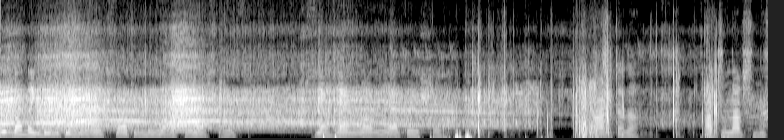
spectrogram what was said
buradan da gidelim. Evet zaten ne hatırlarsınız. Siyah yer var ya arkadaşlar. Haritada. Hatırlarsınız.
